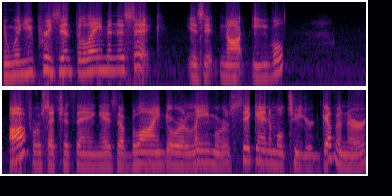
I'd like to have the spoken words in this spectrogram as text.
And when you present the lame and the sick, is it not evil? Offer such a thing as a blind or a lame or a sick animal to your governor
